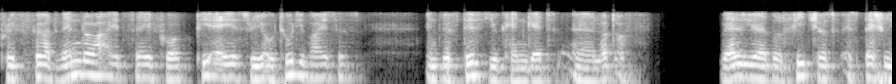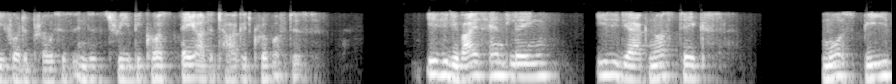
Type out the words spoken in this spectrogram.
preferred vendor, I'd say, for PA302 devices. And with this, you can get a lot of valuable features, especially for the process industry, because they are the target group of this. Easy device handling, easy diagnostics, more speed,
